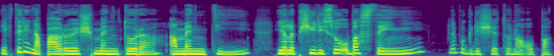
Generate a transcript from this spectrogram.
Jak tedy napáruješ mentora a mentý? Je lepší, když jsou oba stejní, nebo když je to naopak?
